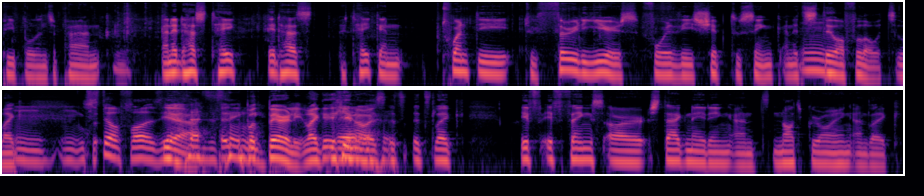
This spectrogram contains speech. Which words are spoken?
people in Japan, and it has take it has taken twenty to thirty years for the ship to sink, and it's still afloat. Like Mm, mm, it still flows. Yeah, yeah, that's the it- but barely. Like you know, it's, it's it's like if if things are stagnating and not growing, and like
